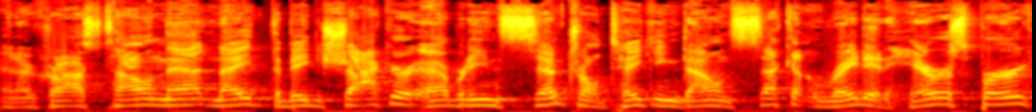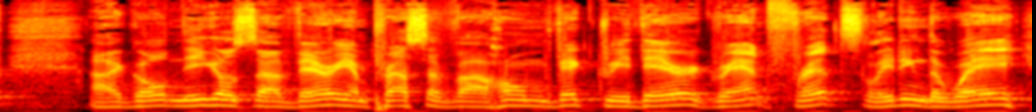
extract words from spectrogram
And across town that night, the big shocker, Aberdeen Central taking down second-rated Harrisburg. Uh, Golden Eagles, a very impressive uh, home victory there. Grant Fritz leading the way.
